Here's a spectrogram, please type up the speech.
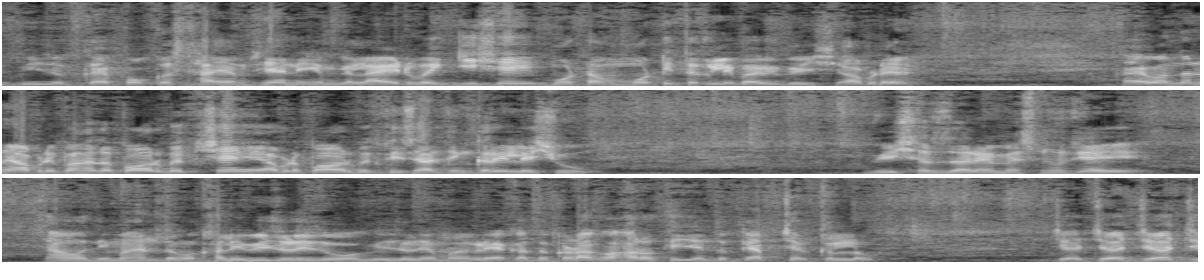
બીજું કાંઈ ફોકસ થાય એમ છે નહીં, કેમ કે લાઇટ વહી છે, મોટામાં મોટી તકલીફ આવી ગઈ છે આપણે. કાંઈ વાંધો નહીં, આપણી પાસે તો પાવર બેક છે, આપણે પાવર બેકથી ચાર્જિંગ કરી લઈશું. વીસ હજાર એમએસનું છે ત્યાં સુધીમાં છે ને તમે ખાલી વીજળી જુઓ વીજળી હમણાં આગળ એકાદ કડાકો સારો થઈ જાય ને તો કેપ્ચર કરી લઉં. જ જ જ જ.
